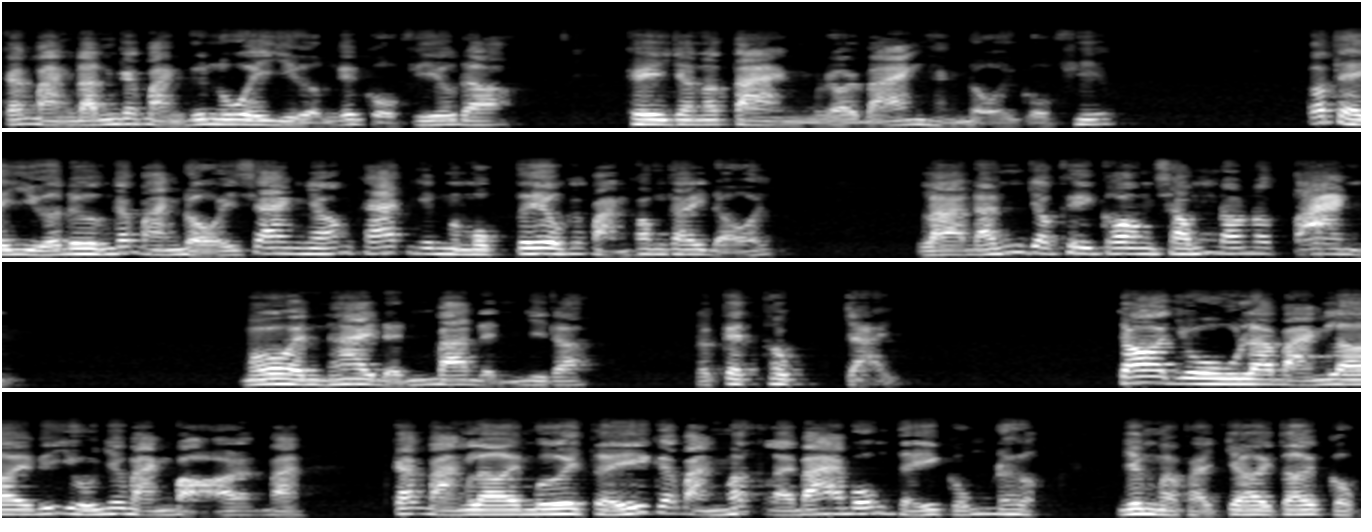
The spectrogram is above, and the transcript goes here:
Các bạn đánh, các bạn cứ nuôi dưỡng cái cổ phiếu đó. Khi cho nó tàn rồi bán hàng đội cổ phiếu. Có thể giữa đường các bạn đổi sang nhóm khác, nhưng mà mục tiêu các bạn không thay đổi. Là đánh cho khi con sống đó nó tan. Mô hình hai định ba định gì đó. Nó kết thúc chạy. Cho dù là bạn lời, ví dụ như bạn bỏ, bạn các bạn lời 10 tỷ các bạn mất lại ba bốn tỷ cũng được nhưng mà phải chơi tới cùng.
